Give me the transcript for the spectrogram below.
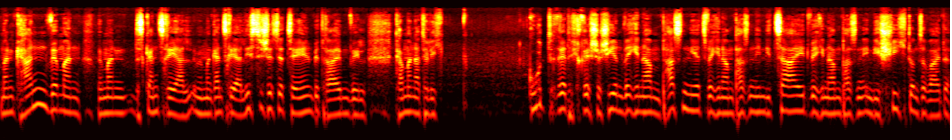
Man kann, wenn man, wenn man das ganz real, wenn man ganz realistisches Erzählen betreiben will, kann man natürlich gut recherchieren, welche Namen passen jetzt, welche Namen passen in die Zeit, welche Namen passen in die Schicht und so weiter.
